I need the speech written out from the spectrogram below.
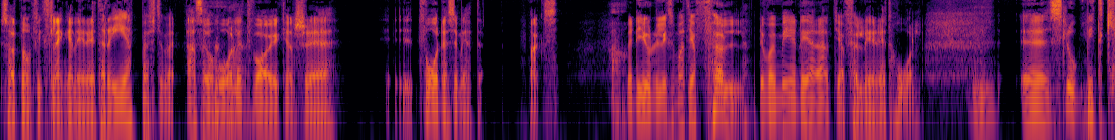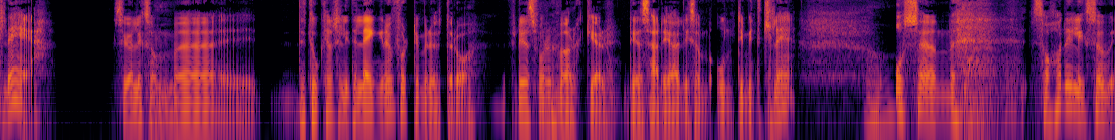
så att någon fick slänga ner ett rep efter mig. Alltså hålet var ju kanske eh, två decimeter max. Ja. Men det gjorde liksom att jag föll. Det var mer det att jag föll ner i ett hål. Mm. Eh, slog mitt knä. Så jag liksom, eh, det tog kanske lite längre än 40 minuter då. För dels var det mörker, dels hade jag liksom ont i mitt knä. Ja. Och sen så har det liksom,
